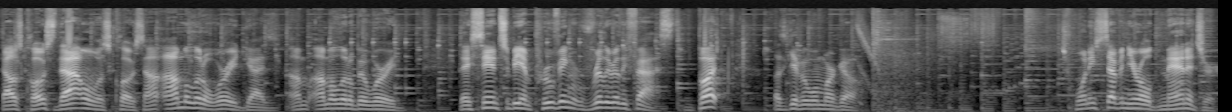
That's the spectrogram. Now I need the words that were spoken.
That was close. That one was close. I am a little worried, guys. I'm, I'm a little bit worried. They seem to be improving really, really fast. But let's give it one more go. 27-year-old manager.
